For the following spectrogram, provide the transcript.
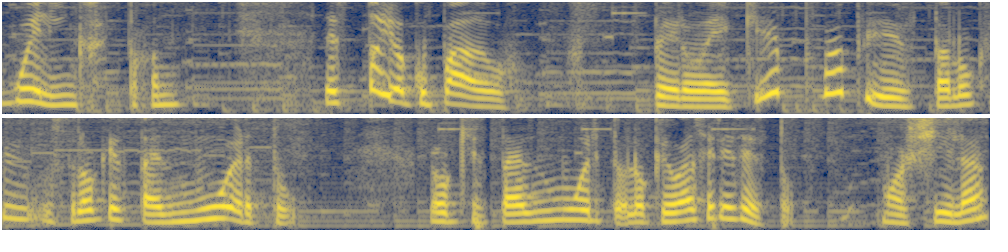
Wellington. Estoy ocupado. Pero de qué, papi, está lo que, usted lo que está es muerto. Lo que está es muerto. Lo que voy a hacer es esto. Mochila.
